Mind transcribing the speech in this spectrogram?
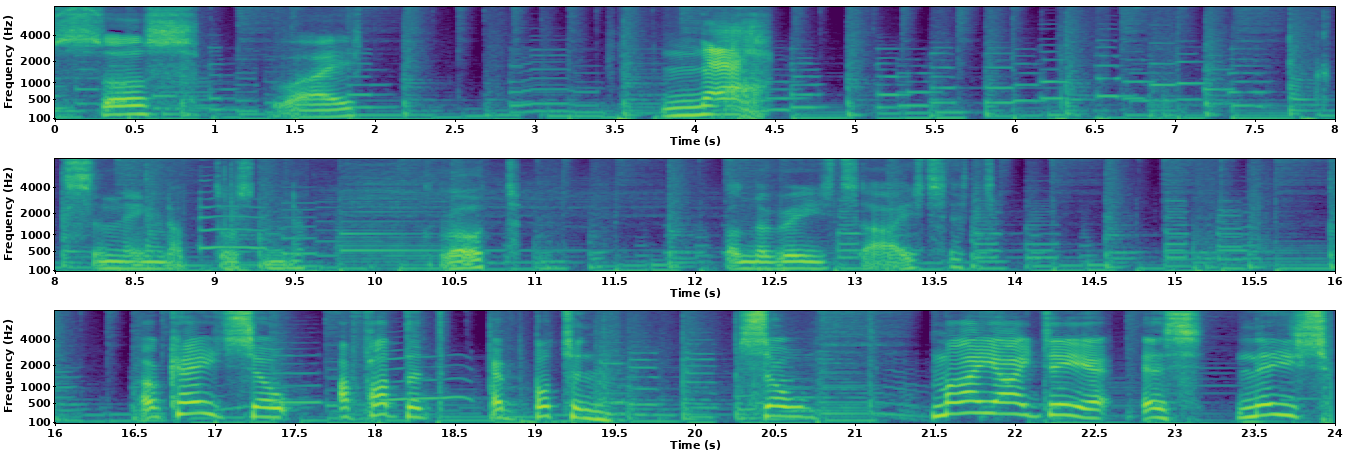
sus why nah. Something that doesn't good on the resize it okay so I've added a button. So my idea is this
